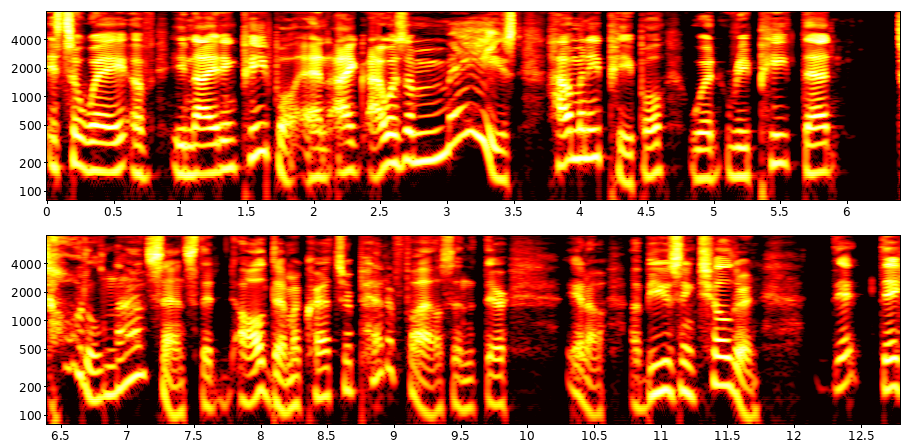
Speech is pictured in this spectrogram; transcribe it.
it's a way of uniting people. And I, I was amazed how many people would repeat that total nonsense that all Democrats are pedophiles and that they're, you know, abusing children. They, they,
